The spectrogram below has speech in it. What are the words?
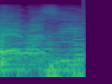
te vacío.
